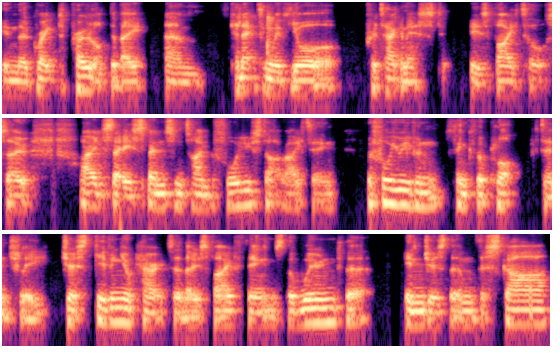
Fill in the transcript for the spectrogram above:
in the great prologue debate, um, connecting with your protagonist is vital. So I'd say spend some time before you start writing, before you even think of a plot potentially just giving your character those five things the wound that injures them, the scar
